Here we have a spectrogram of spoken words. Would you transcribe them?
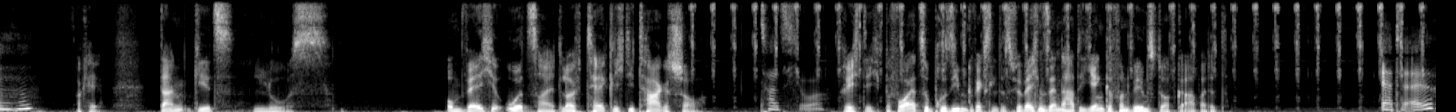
Mhm. Okay. Dann geht's los. Um welche Uhrzeit läuft täglich die Tagesschau? 20 Uhr. Richtig. Bevor er zu ProSieben gewechselt ist, für welchen Sender hatte Jenke von Wilmsdorf gearbeitet? RTL.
